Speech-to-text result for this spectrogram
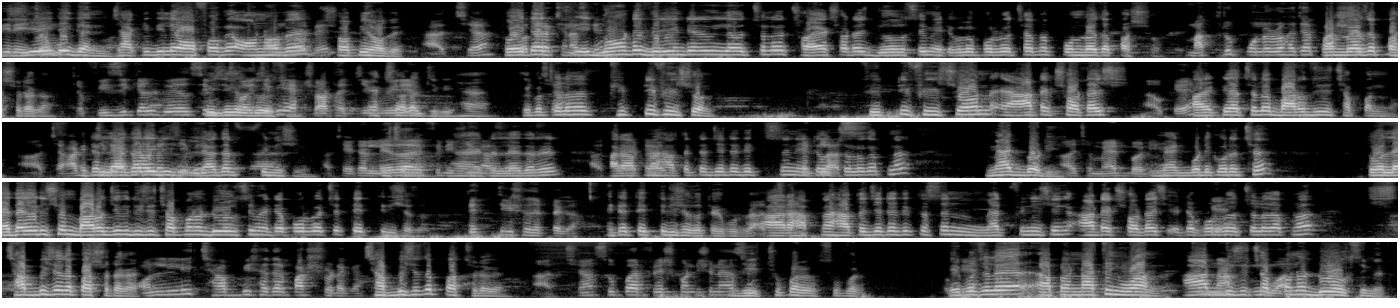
দেন দিলে অফ হবে অন হবে। সবই হবে। আচ্ছা তো এটা এই দুটোটা ভেরিয়েন্টের ইয়ে হচ্ছিল ডুয়েল সিম এটাগুলো পড়বে হচ্ছে আপনার মাত্র টাকা। আচ্ছা ফিজিক্যাল ডুয়েল সিম হ্যাঁ। এবার আচ্ছা। চলে ফিউশন ফিউশন ওকে। আর এটা আছে আচ্ছা লেদার লেদার ফিনিশিং আচ্ছা এটা লেদার ফিনিশিং হ্যাঁ এটা লেদারের আর আপনার হাতেরটা যেটা দেখতেছেন এটা এটা হচ্ছে আপনার ম্যাট বডি আচ্ছা ম্যাট বডি ম্যাট বডি করেছে। তো লেদার এডিশন বারো জিবি দুশো ছাপ্পান্ন ডুয়েল সিম এটা পড়বে হচ্ছে তেত্রিশ হাজার। তেত্রিশ হাজার টাকা। এটা তেত্রিশ হাজার টাকা পড়বে। আচ্ছা। আর আপনার হাতে যেটা দেখতেছেন ম্যাট ফিনিশিং আট একশো আঠাশ এটা পড়বে হচ্ছে আপনার ছাব্বিশ হাজার পাঁচশো টাকা। অনলি ছাব্বিশ হাজার পাঁচশো টাকা। ছাব্বিশ হাজার পাঁচশো টাকা। আচ্ছা সুপার ফ্রেশ কন্ডিশনে আছে? জি সুপার সুপার এরপর চলে আপনার নাথিং ওয়ান আট দুশো ছাপ্পান্ন। ডুয়েল সিমের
